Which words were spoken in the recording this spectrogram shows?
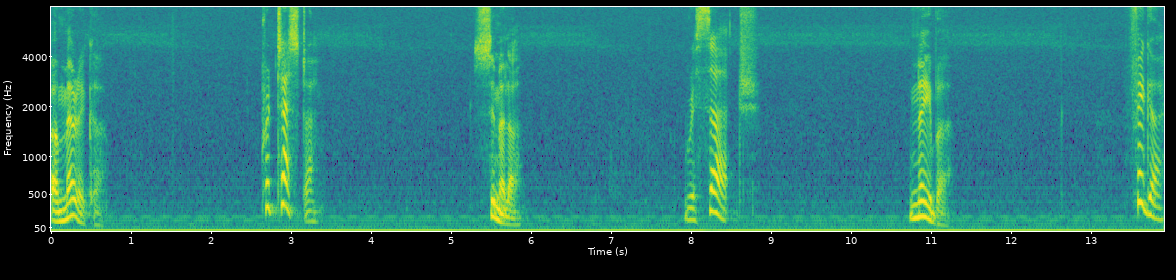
America. Protester. Similar. Research. Neighbor. Figure.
